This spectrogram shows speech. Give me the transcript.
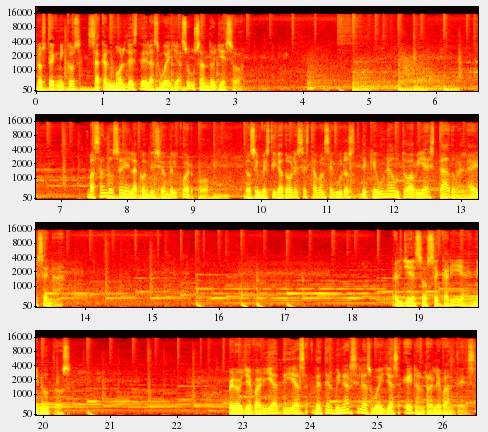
Los técnicos sacan moldes de las huellas usando yeso. Basándose en la condición del cuerpo, los investigadores estaban seguros de que un auto había estado en la escena. El yeso secaría en minutos, pero llevaría días determinar si las huellas eran relevantes.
